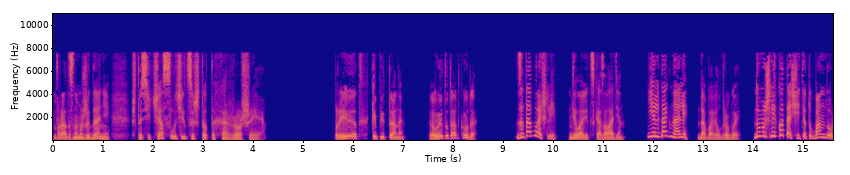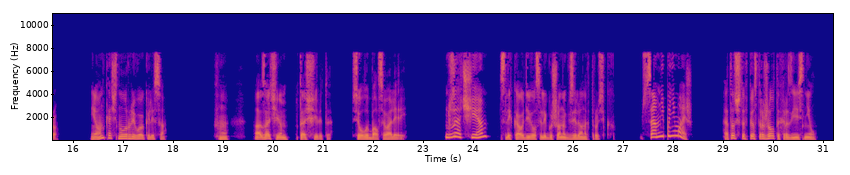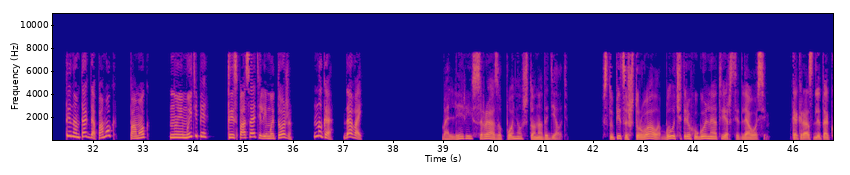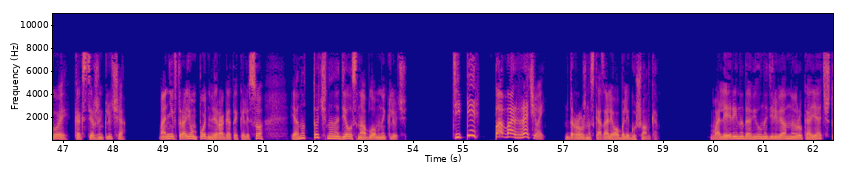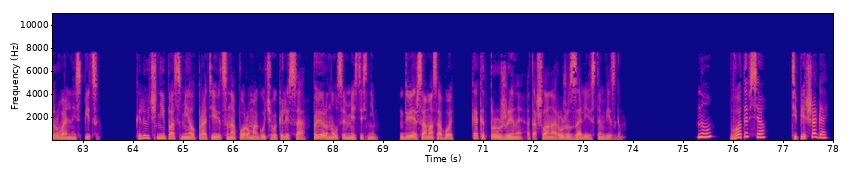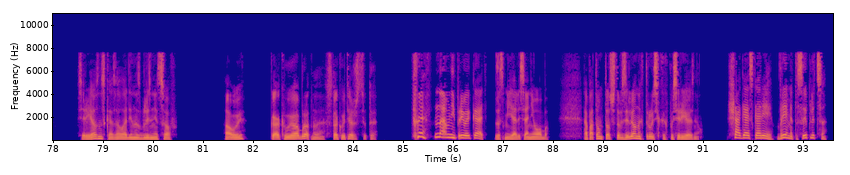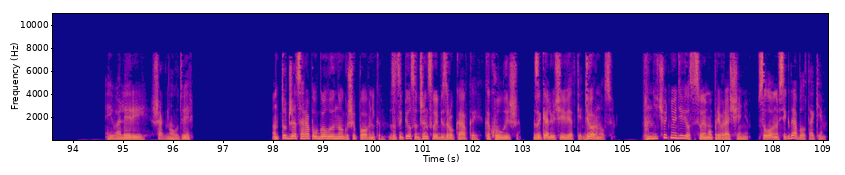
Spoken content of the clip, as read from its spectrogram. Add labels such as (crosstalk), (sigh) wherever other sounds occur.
в радостном ожидании, что сейчас случится что-то хорошее. «Привет, капитаны. Вы тут откуда?» «За тобой шли», — деловит сказал один. «Еле догнали», — добавил другой. «Думаешь, легко тащить эту бандуру?» И он качнул рулевое колесо. «Хм, а зачем тащили-то?» — все улыбался Валерий. «Зачем?» — слегка удивился лягушонок в зеленых трусиках. «Сам не понимаешь». А тот, что в пестро-желтых, разъяснил. «Ты нам тогда помог? Помог. Ну и мы теперь. Ты спасатель, и мы тоже. Ну-ка, давай». Валерий сразу понял, что надо делать. В ступице штурвала было четырехугольное отверстие для оси. Как раз для такой, как стержень ключа. Они втроем подняли рогатое колесо, и оно точно наделось на обломанный ключ. «Теперь поворачивай!» — дружно сказали оба лягушонка. Валерий надавил на деревянную рукоять штурвальной спицы. Ключ не посмел противиться напору могучего колеса, повернулся вместе с ним. Дверь сама собой, как от пружины, отошла наружу с заливистым визгом. «Ну, вот и все. Теперь шагай», — серьезно сказал один из близнецов. «А вы? Как вы обратно с такой тяжестью-то?» (laughs) «Нам не привыкать», — засмеялись они оба. А потом тот, что в зеленых трусиках, посерьезнел. «Шагай скорее, время-то сыплется». И Валерий шагнул в дверь. Он тут же оцарапал голую ногу шиповником, зацепился джинсовой безрукавкой, как у лыжи, за колючие ветки, дернулся. Он ничуть не удивился своему превращению, словно всегда был таким.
